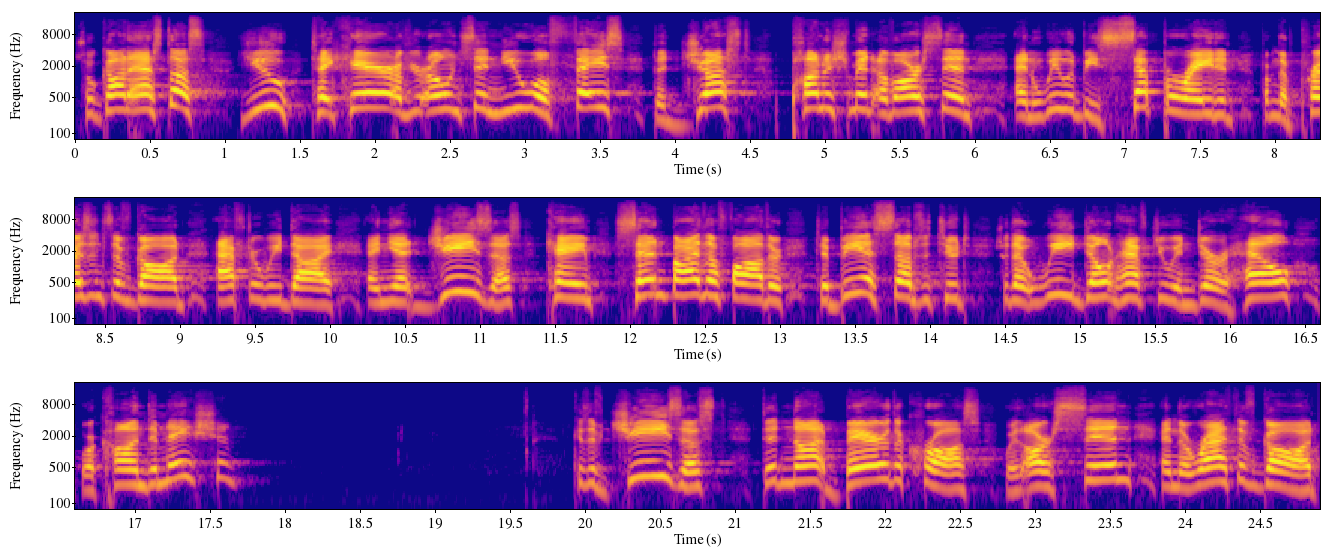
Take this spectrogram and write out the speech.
So God asked us, You take care of your own sin. You will face the just punishment of our sin, and we would be separated from the presence of God after we die. And yet, Jesus came, sent by the Father, to be a substitute so that we don't have to endure hell or condemnation. Because if Jesus did not bear the cross with our sin and the wrath of God,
